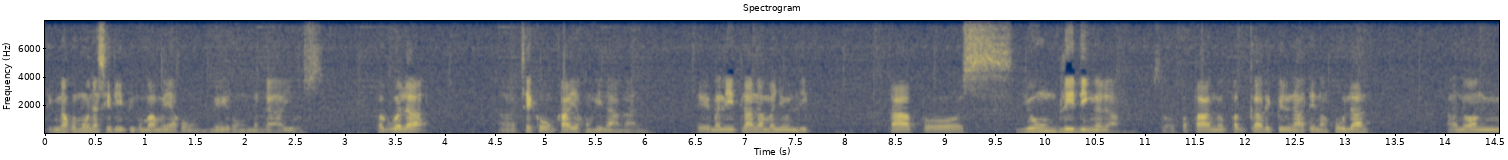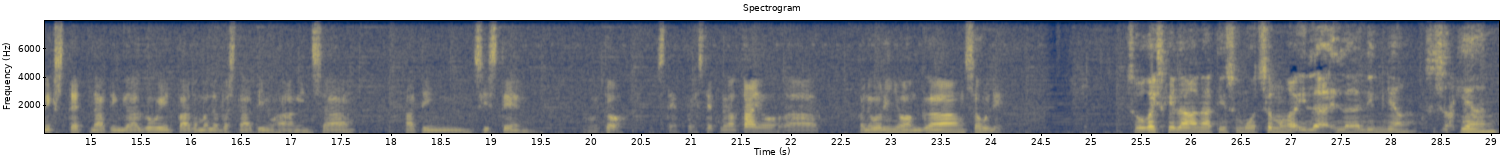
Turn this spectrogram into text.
tingnan ko muna, silipin ko mamaya kung mayroong nag-aayos. Pag wala, uh, check ko kung kaya kong hilangan. Kasi maliit lang naman yung leak. Tapos, yung bleeding na lang. So, paano pagka-refill natin ng coolant, ano ang next step natin gagawin para malabas natin yung hangin sa ating system. So, ito, step by step na lang tayo at panoorin nyo hanggang sa huli. So guys, kailangan natin sumuot sa mga ila-ilalim niya sasakyan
